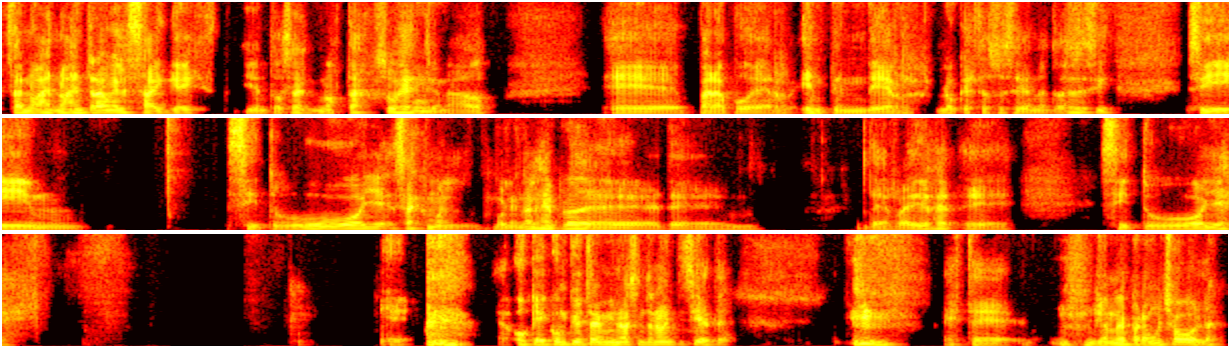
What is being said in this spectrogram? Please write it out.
o sea, no has, no has entrado en el zeitgeist y entonces no estás sugestionado eh, para poder entender lo que está sucediendo. Entonces, si, si, si tú oyes, o sea, como volviendo al ejemplo de, de, de Radiohead, eh, si tú oyes OK Computer en 1997, este, yo no le paré mucha bola.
